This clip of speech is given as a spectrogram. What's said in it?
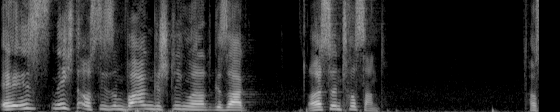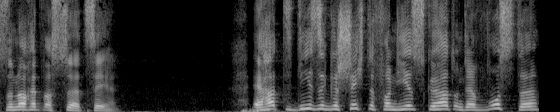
Er ist nicht aus diesem Wagen gestiegen und hat gesagt, das ist interessant. Hast du noch etwas zu erzählen? Er hat diese Geschichte von Jesus gehört und er wusste,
